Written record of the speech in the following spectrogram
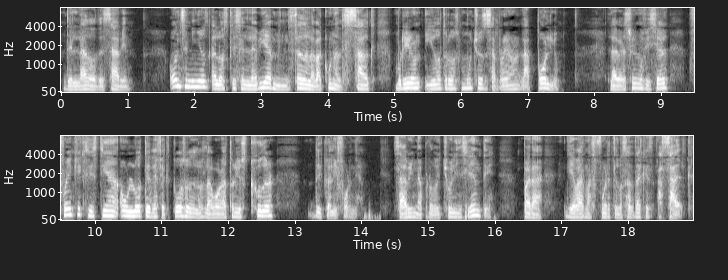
del lado de Sabin. Once niños a los que se le había administrado la vacuna de Salk murieron y otros muchos desarrollaron la polio. La versión oficial fue que existía un lote defectuoso de los laboratorios Cooder de California. Sabin aprovechó el incidente para llevar más fuerte los ataques a Salk.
